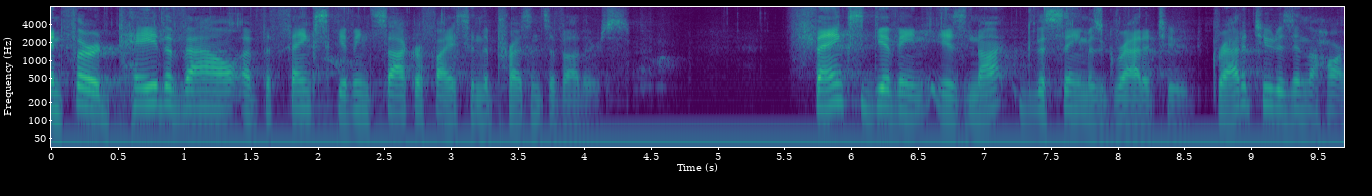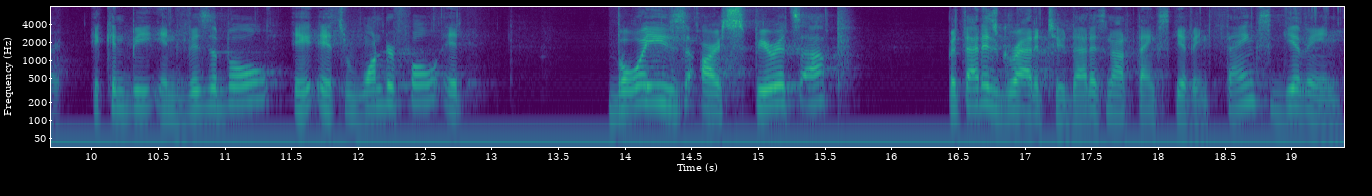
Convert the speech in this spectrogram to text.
And third, pay the vow of the thanksgiving sacrifice in the presence of others. Thanksgiving is not the same as gratitude. Gratitude is in the heart. It can be invisible, it's wonderful, it buoys our spirits up, but that is gratitude. That is not thanksgiving. Thanksgiving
